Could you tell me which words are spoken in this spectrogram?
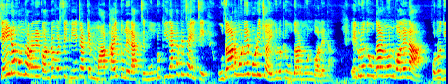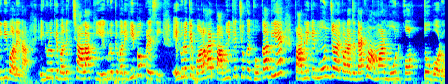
সেই রকম ধরনের কন্ট্রোভার্সি ক্রিয়েটারকে মাথায় তুলে রাখছে। মুন্ডু কি দেখাতে চাইছে? উদার মনের পরিচয়, এগুলোকে উদার মন বলে না। এগুলোকে উদার মন বলে না কোনো দিনই বলে না। এগুলোকে বলে চালাকি, এগুলোকে বলে হিপোক্রেসি এগুলোকে বলা হয় পাবলিকের চোখে ধোকা দিয়ে পাবলিকের মন জয় করা যে, দেখো, আমার মন কত বড়।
